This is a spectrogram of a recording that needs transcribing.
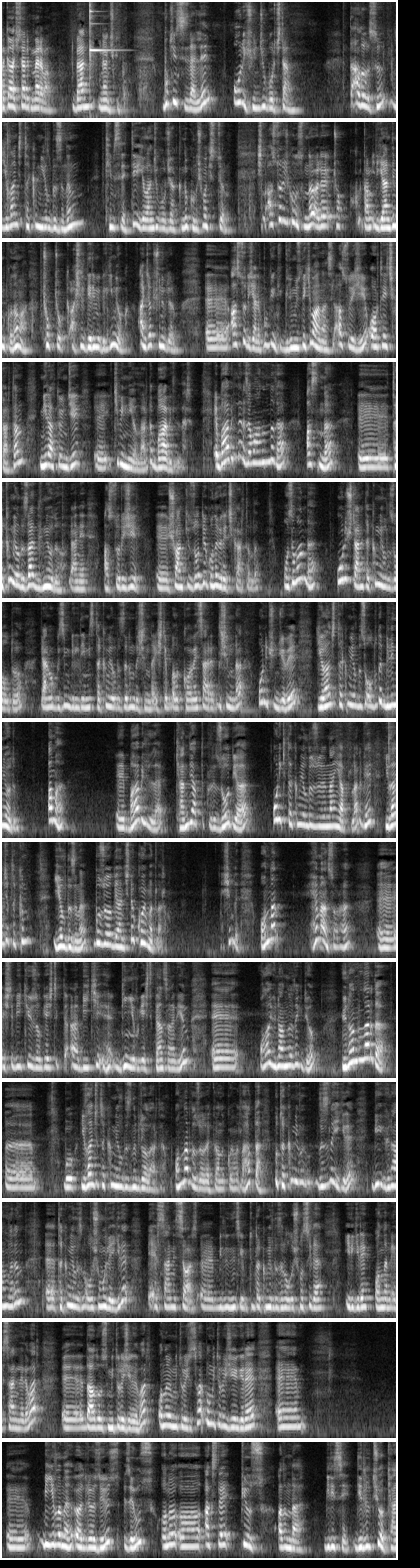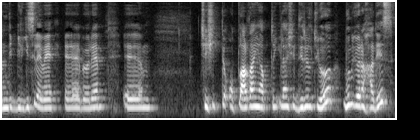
Arkadaşlar merhaba. Ben İnanç Gül. Bugün sizlerle 13. burçtan, daha doğrusu yılancı takım yıldızının temsil ettiği yılancı burcu hakkında konuşmak istiyorum. Şimdi astroloji konusunda öyle çok tam ilgilendiğim bir konu ama çok çok aşırı derin bir bilgim yok. Ancak şunu biliyorum. Ee, astroloji yani bugünkü günümüzdeki manasıyla astrolojiyi ortaya çıkartan milattan önce e, 2000'li yıllarda Babiller. E Babiller zamanında da aslında e, takım yıldızlar biliniyordu. Yani astroloji e, şu anki zodyak ona göre çıkartıldı. O zaman da 13 tane takım yıldız olduğu yani bu bizim bildiğimiz takım yıldızların dışında işte balık kova vesaire dışında 13. ve yılancı takım yıldızı olduğu da biliniyordu. Ama e, Babililer kendi yaptıkları zodya 12 takım yıldız üzerinden yaptılar ve yılancı takım yıldızını bu zodyanın içine koymadılar. Şimdi ondan hemen sonra e, işte bir iki yüz yıl geçtikten, bir iki bin yıl geçtikten sonra diyeyim e, olay Yunanlılara gidiyor. Yunanlılar da e, bu yılancı takım yıldızını biliyorlardı. Onlar da zor ekranlık koymadılar. Hatta bu takım yıldızıyla ilgili bir Yunanlıların e, takım yıldızının oluşumu ile ilgili bir efsanesi var. E, bildiğiniz gibi bütün takım yıldızının oluşmasıyla ilgili onların efsaneleri var. E, daha doğrusu mitolojileri var. Onların mitolojisi var. Bu mitolojiye göre e, e, bir yılanı öldürüyor Zeus. Zeus. Onu e, Asclepius adında birisi diriltiyor kendi bilgisiyle ve e, böyle e, çeşitli otlardan yaptığı ilaçla diriltiyor. Bunu göre Hades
